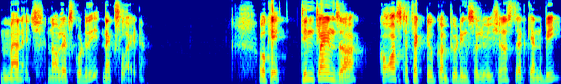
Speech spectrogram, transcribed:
manage. Now let's go to the next slide. Okay, thin clients are cost-effective computing solutions that can be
